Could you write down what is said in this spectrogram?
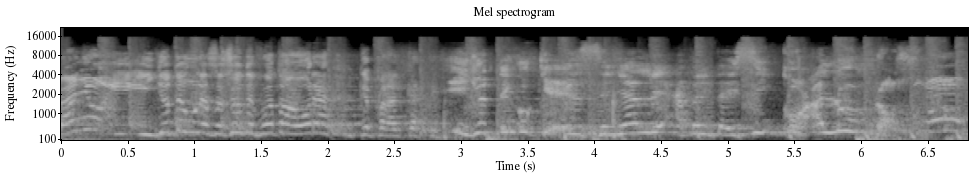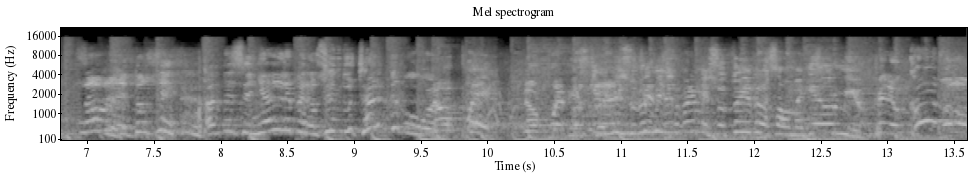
baño y, y yo tengo una sesión de fotos ahora que para el casting. Y yo tengo que enseñarle a 35 alumnos. No, no, entonces anda a enseñarle pero sin ducharte, pues. No, pues, no, pues, porque... Permiso, permiso, permiso, estoy atrasado, me quedé dormido. ¿Pero cómo?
